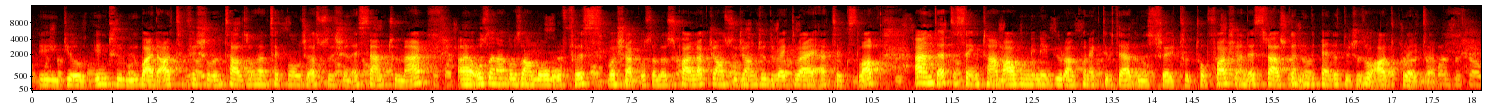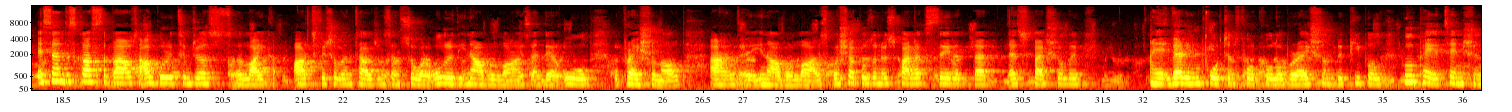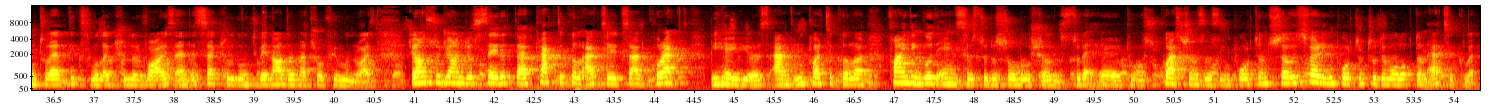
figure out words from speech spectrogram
video uh, uh, interview by the Artificial Intelligence and Technology Association Esen Tümer, Ozan and Ozan Law Office, Başak Ozan Özparlak, Cansu Canca Director Ethics Lab, and at the same time Ahumine Güran Connectivity Administrator Tofaş and Esra Independent Digital Art Creator. Esen discussed about algorithm just like artificial intelligence and so are already in our lives and they're all operational and uh, in our lives. Başak Ozan Özparlak stated that especially uh, very important for collaboration. The people who pay attention to ethics will actually rise, and it's actually going to be another matter of human rights. John Sujan just stated that practical ethics and correct behaviors, and in particular, finding good answers to the solutions to the uh, questions is important. So it's very important to develop them ethically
